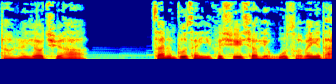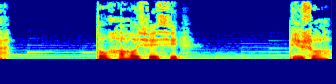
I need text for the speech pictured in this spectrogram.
当然要去啊！咱俩不在一个学校也无所谓的，都好好学习。别说了。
